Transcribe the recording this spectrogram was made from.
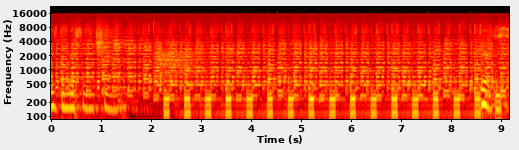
Is the missing channel. This.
